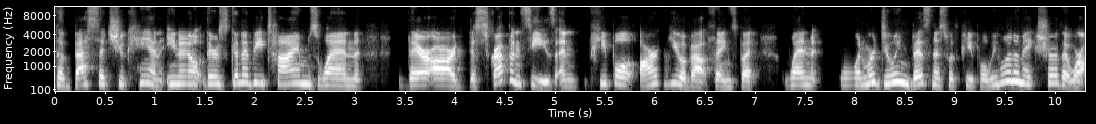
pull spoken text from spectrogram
the best that you can. You know, there's going to be times when there are discrepancies and people argue about things, but when when we're doing business with people, we want to make sure that we're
